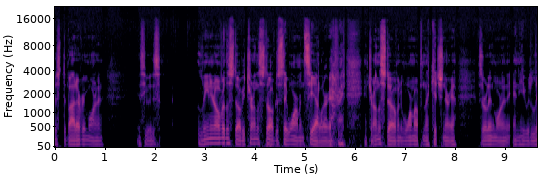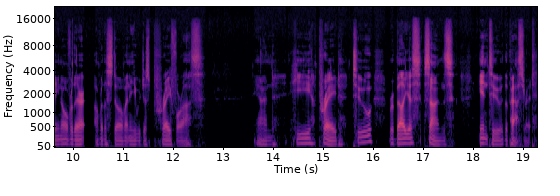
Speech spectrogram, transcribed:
just about every morning, is he was leaning over the stove. He turned on the stove to stay warm in Seattle area, right? He turned on the stove and warm up in the kitchen area. It was early in the morning, and he would lean over there, over the stove, and he would just pray for us. And he prayed two rebellious sons into the pastorate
